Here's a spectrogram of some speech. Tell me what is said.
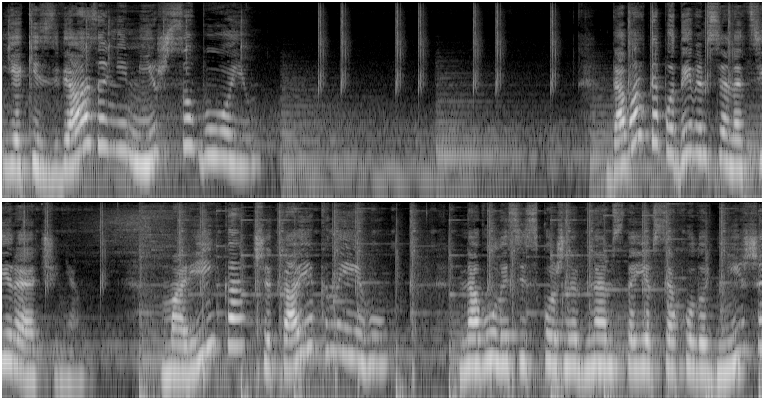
які зв'язані між собою. Давайте подивимося на ці речення. Марійка читає книгу. На вулиці з кожним днем стає все холодніше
